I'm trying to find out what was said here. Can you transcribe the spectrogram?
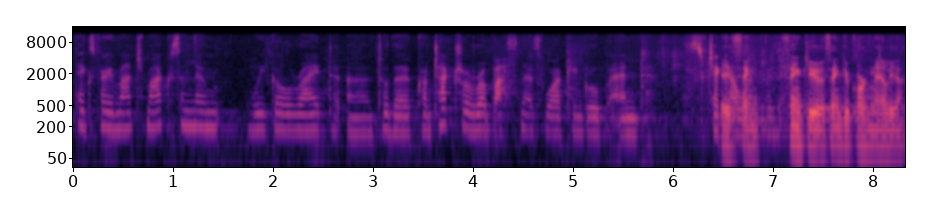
Thanks very much, Marcus. And then we go right uh, to the contractual robustness working group and Checa, out thank, thank you, thank you, Cornelia.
